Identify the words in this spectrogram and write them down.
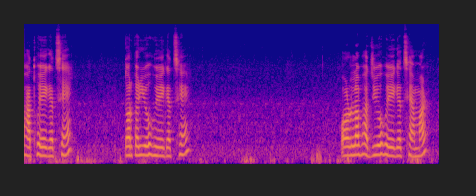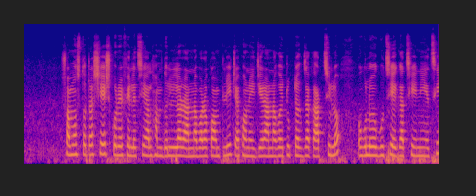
ভাত হয়ে গেছে, তরকারিও হয়ে গেছে, করলা ভাজিও হয়ে গেছে আমার। সমস্তটা শেষ করে ফেলেছি, আলহামদুলিল্লাহ রান্না বাড়া কমপ্লিট এখন এই যে রান্নাঘরে টুকটাক যা কাজ ছিল, ওগুলো গুছিয়ে গাছিয়ে নিয়েছি।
